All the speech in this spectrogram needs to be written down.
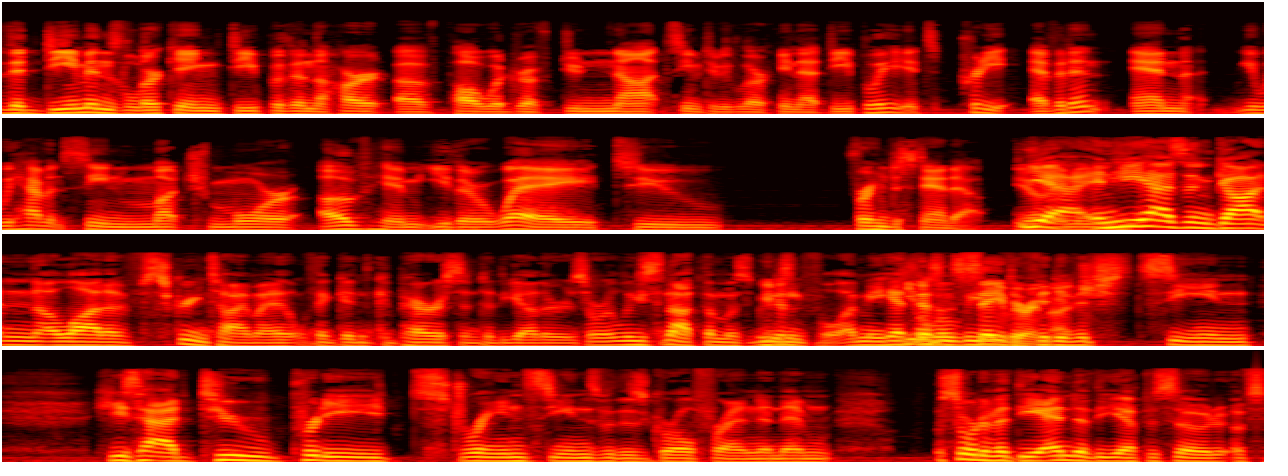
the demons lurking deep within the heart of Paul Woodruff do not seem to be lurking that deeply. It's pretty evident, and we haven't seen much more of him either way to for him to stand out. You know yeah, I mean? and he hasn't gotten a lot of screen time, I don't think, in comparison to the others, or at least not the most meaningful. I mean, he had he the Lolita Davidovich much. scene. He's had two pretty strained scenes with his girlfriend, and then sort of at the end of the episode of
